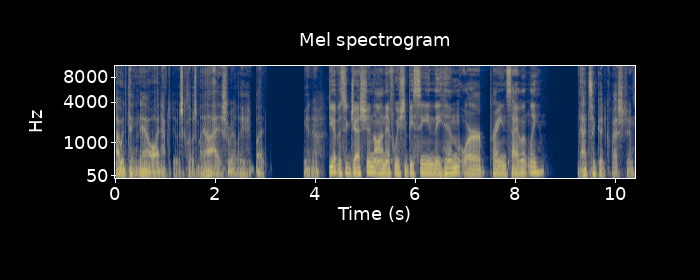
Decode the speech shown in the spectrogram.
I would think now all I'd have to do is close my eyes, really. But, you know, do you have a suggestion on if we should be singing the hymn or praying silently? that's a good question.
